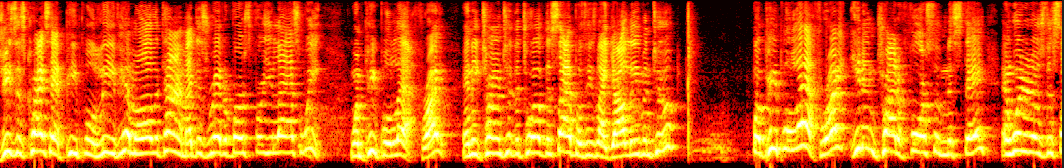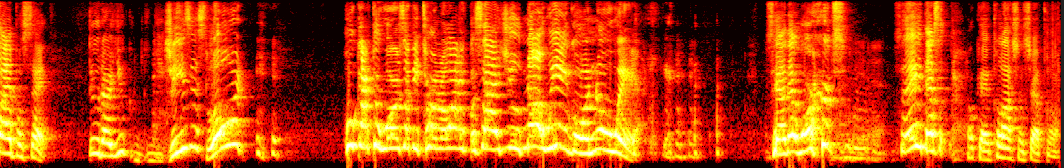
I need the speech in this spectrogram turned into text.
Jesus Christ had people leave him all the time. I just read a verse for you last week when people left, right? And he turned to the 12 disciples. He's like, Y'all leaving too? But people left, right? He didn't try to force them to stay. And what did those disciples say? Dude, are you Jesus, Lord? Who got the words of eternal life besides you? No, we ain't going nowhere. See how that works? See, that's okay. Colossians chapter 1.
